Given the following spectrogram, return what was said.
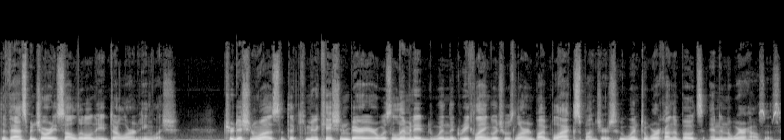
the vast majority saw little need to learn English. Tradition was that the communication barrier was eliminated when the Greek language was learned by black spongers who went to work on the boats and in the warehouses.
